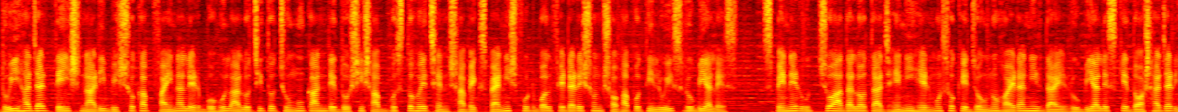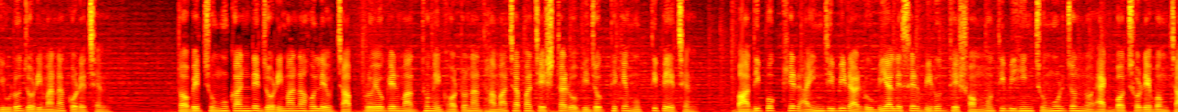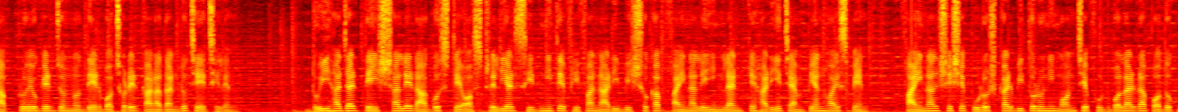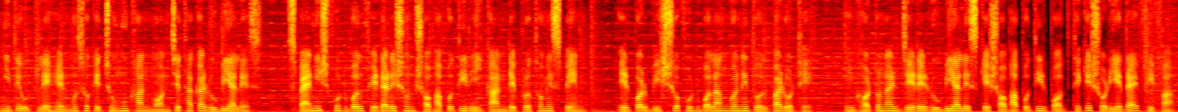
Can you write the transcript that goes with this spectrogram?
দুই হাজার তেইশ নারী বিশ্বকাপ ফাইনালের বহুল আলোচিত চুমু কাণ্ডে দোষী সাব্যস্ত হয়েছেন সাবেক স্প্যানিশ ফুটবল ফেডারেশন সভাপতি লুইস রুবিয়ালেস। স্পেনের উচ্চ আদালত আজ হেনি হেরমোসোকে যৌন হয়রানির দায়ে রুবিয়ালেসকে দশ হাজার ইউরো জরিমানা করেছেন। তবে চুমুকাণ্ডে জরিমানা হলেও চাপ প্রয়োগের মাধ্যমে ঘটনা ধামাচাপা চেষ্টার অভিযোগ থেকে মুক্তি পেয়েছেন। বাদীপক্ষের আইনজীবীরা রুবিয়ালেসের বিরুদ্ধে সম্মতিবিহীন চুমুর জন্য এক বছর এবং চাপ প্রয়োগের জন্য দেড় বছরের কারাদণ্ড চেয়েছিলেন। দুই হাজার তেইশ সালের আগস্টে অস্ট্রেলিয়ার সিডনিতে ফিফা নারী বিশ্বকাপ ফাইনালে ইংল্যান্ডকে হারিয়ে চ্যাম্পিয়ন হয় স্পেন। ফাইনাল শেষে পুরস্কার বিতরণী মঞ্চে ফুটবলাররা পদক নিতে উঠলে হেরমোসোকে চুমু খান মঞ্চে থাকা রুবিয়ালেস। স্প্যানিশ ফুটবল ফেডারেশন সভাপতির এই কাণ্ডে প্রথমে স্পেন। এরপর বিশ্ব ফুটবলাঙ্গনে তোলপাড় ওঠে। এই ঘটনার জেরে রুবিয়ালেসকে সভাপতির পদ থেকে সরিয়ে দেয় ফিফা।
